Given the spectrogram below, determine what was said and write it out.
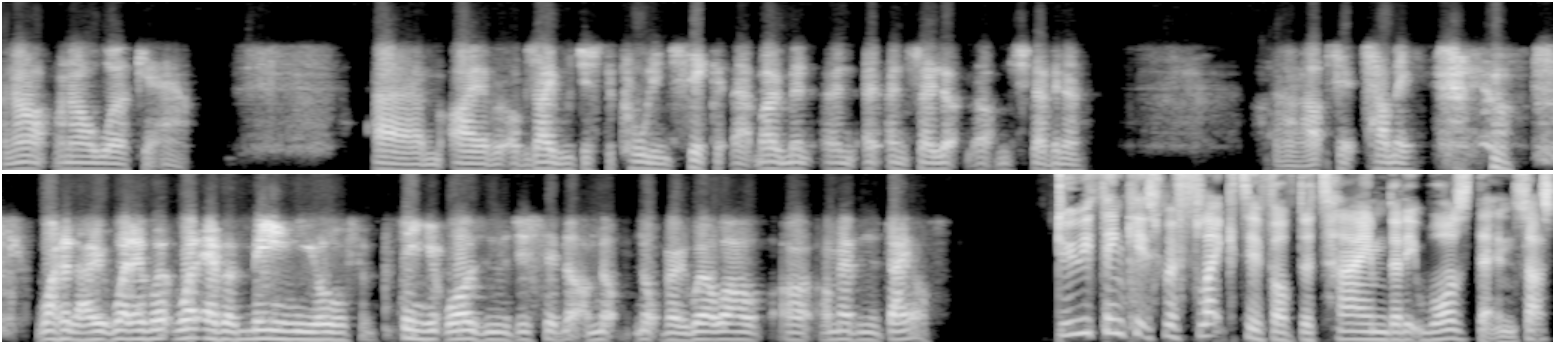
and I'll and I'll work it out. Um, I, I was able just to call in sick at that moment and and say, look, I'm just having a upset tummy, one of those, whatever, whatever menial thing it was, and just said, look, I'm not, not very well. I'll, I'm having the day off. Do you think it's reflective of the time that it was then? So that's,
